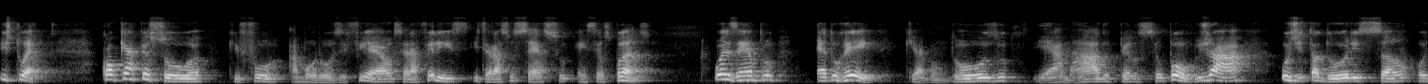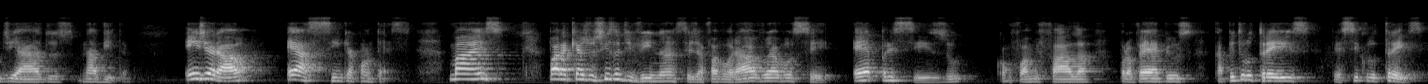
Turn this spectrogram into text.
Isto é, qualquer pessoa que for amoroso e fiel será feliz e terá sucesso em seus planos. O exemplo é do rei, que é bondoso e é amado pelo seu povo. Já os ditadores são odiados na vida. Em geral, é assim que acontece. Mas, para que a justiça divina seja favorável a você, é preciso, conforme fala Provérbios, capítulo 3, versículo 3,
